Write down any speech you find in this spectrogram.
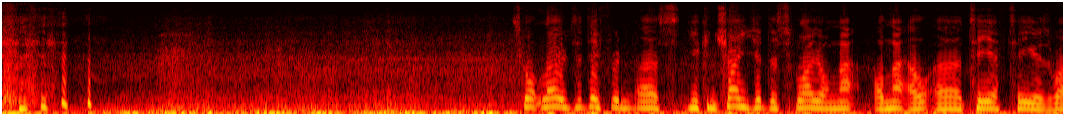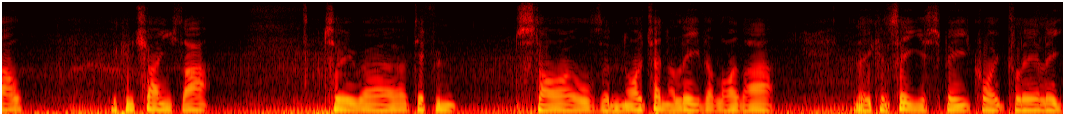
it's got loads of different. Uh, you can change the display on that on that uh, TFT as well. You can change that to uh, different styles, and I tend to leave it like that. You can see your speed quite clearly.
